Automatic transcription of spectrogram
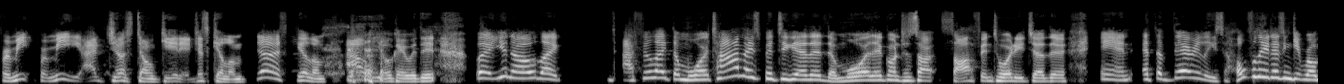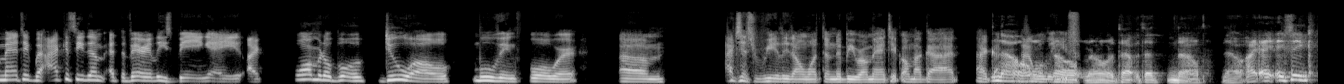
for me, for me, I just don't get it. Just kill him. Just kill him. I'll be okay with it. But you know, like I feel like the more time they spend together, the more they're going to so- soften toward each other. And at the very least, hopefully it doesn't get romantic, but I can see them at the very least being a like formidable duo moving forward. Um, I just really don't want them to be romantic. Oh my god! I, no, I no, no, that that no, no. I, I think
